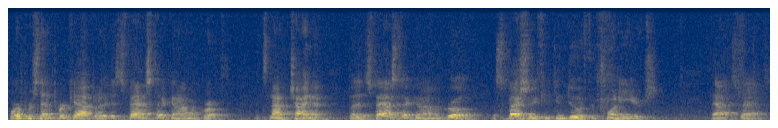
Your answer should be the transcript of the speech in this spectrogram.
4% per capita is fast economic growth. It's not China, but it's fast economic growth, especially if you can do it for 20 years. That's fast.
